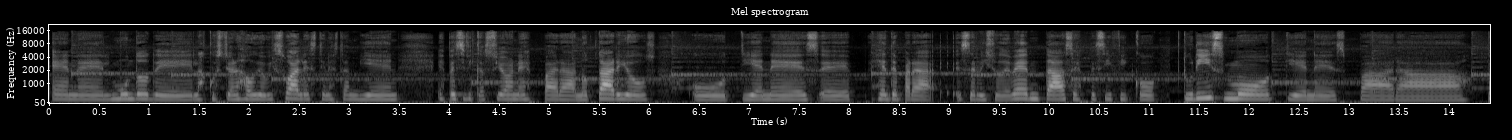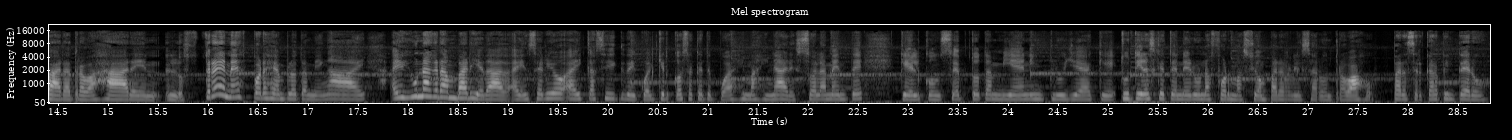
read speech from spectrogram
en el mundo de las cuestiones audiovisuales. Tienes también especificaciones para notarios o tienes eh, gente para servicio de ventas específico turismo, tienes para, para trabajar en, los trenes, por ejemplo, también hay. Hay una gran variedad, en serio hay casi de cualquier cosa que te puedas imaginar, es solamente que el concepto también incluye a que tú tienes que tener una formación para realizar un trabajo, para ser carpintero,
